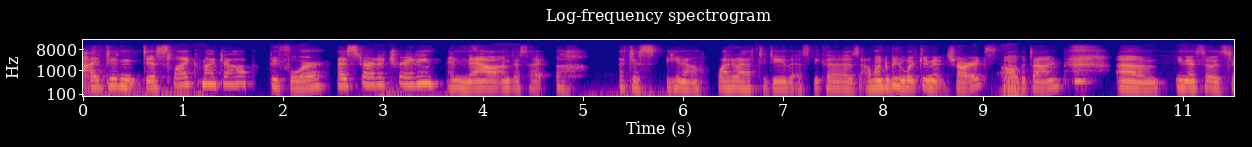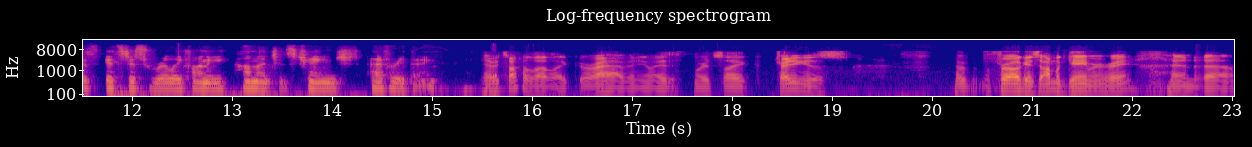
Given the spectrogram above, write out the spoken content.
I didn't dislike my job before I started trading. And now I'm just like, oh, I just, you know, why do I have to do this? Because I want to be looking at charts yeah. all the time. Um, you know, so it's just it's just really funny how much it's changed everything. Yeah, we talk a lot like or I have anyways, where it's like trading is uh, for okay, so I'm a gamer, right? And uh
